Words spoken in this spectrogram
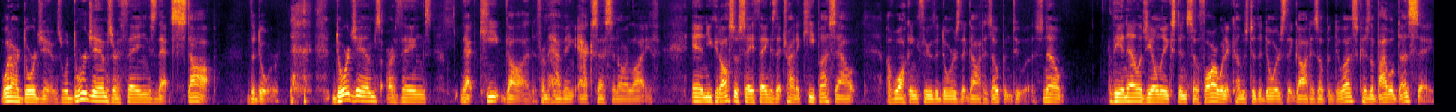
What are door jams? Well, door jams are things that stop the door. door jams are things that keep God from having access in our life. And you could also say things that try to keep us out of walking through the doors that God has opened to us. Now, the analogy only extends so far when it comes to the doors that God has opened to us, because the Bible does say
